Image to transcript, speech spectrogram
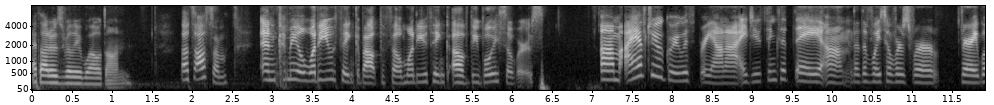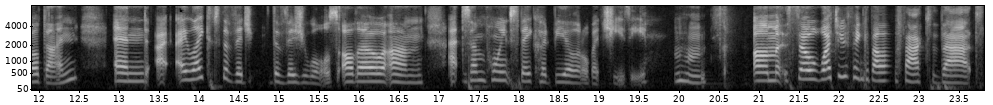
I thought it was really well done. That's awesome. And Camille, what do you think about the film? What do you think of the voiceovers? Um, I have to agree with Brianna. I do think that they um, that the voiceovers were very well done, and I, I liked the vid- the visuals. Although um, at some points they could be a little bit cheesy. hmm Um, so what do you think about the fact that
